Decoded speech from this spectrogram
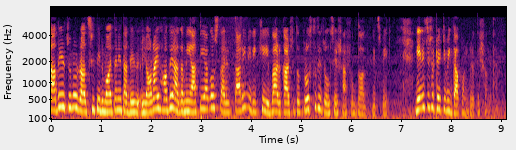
তাদের জন্য রাজনীতির ময়দানে তাদের লড়াই হবে আগামী আটই আগস্ট। তার তারই নিরিখে এবার কার্যত প্রস্তুতি চলছে শাসক দল বিজেপির। নিয়ে নিচ্ছে ছোট্ট একটি বিজ্ঞাপন বিরতির সঙ্গে।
